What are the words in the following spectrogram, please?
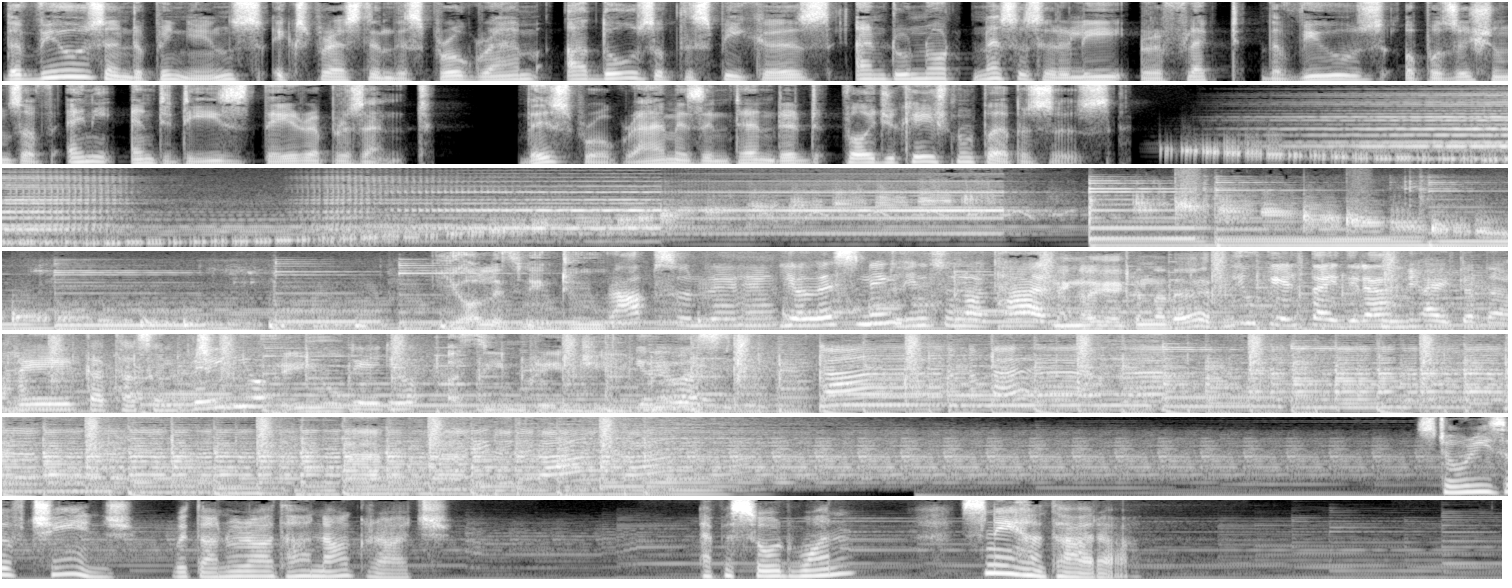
The views and opinions expressed in this program are those of the speakers and do not necessarily reflect the views or positions of any entities they represent. This program is intended for educational purposes. You're listening to. Rap sun rahe hain. You're listening. Din suno thar. Shingla kya karna thar? New khelta hai dirah. Bihai kada. Ray katha sun. Radio. Radio. Radio. Azim Premji. University. Stories of Change with Anuradha Nagaraj. Episode 1 Snehadhara.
